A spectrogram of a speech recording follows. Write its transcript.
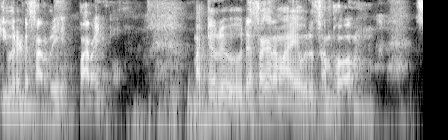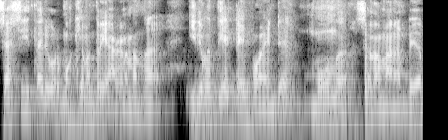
ഇവരുടെ സർവേ പറയുന്നു. മറ്റൊരു രസകരമായ ഒരു സംഭവം ശശി തരൂർ മുഖ്യമന്ത്രിയാകണമെന്ന് ഇരുപത്തിയെട്ട് പോയിന്റ് മൂന്ന് ശതമാനം പേർ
